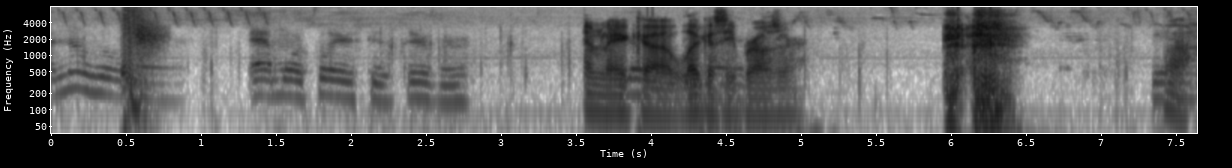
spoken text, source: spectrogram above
I know he'll uh, add more players to the server. and make a legacy browser. Yeah.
